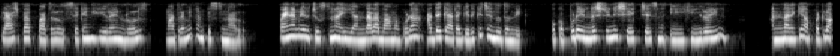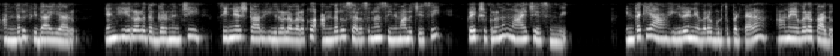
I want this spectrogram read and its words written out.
ఫ్లాష్ బ్యాక్ పాత్రలు, సెకండ్ హీరోయిన్ రోల్స్ మాత్రమే కనిపిస్తున్నారు. పైన మీరు చూస్తున్న ఈ అందాల భామ కూడా అదే కేటగిరీకి చెందుతుంది. ఒకప్పుడు ఇండస్ట్రీని షేక్ చేసిన ఈ హీరోయిన్ అందానికి అప్పట్లో అందరూ ఫిదా అయ్యారు. యంగ్ హీరోల దగ్గర నుంచి సీనియర్ స్టార్ హీరోల వరకు అందరూ సరసన సినిమాలు చేసి ప్రేక్షకులను మాయ చేసింది. ఇంతకీ ఆ హీరోయిన్ ఎవరో గుర్తుపట్టారా? ఆమె ఎవరో కాదు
